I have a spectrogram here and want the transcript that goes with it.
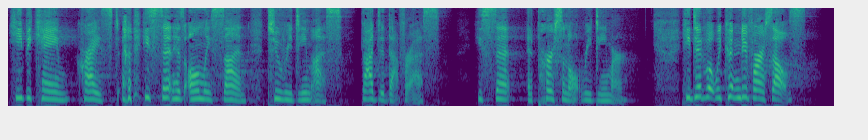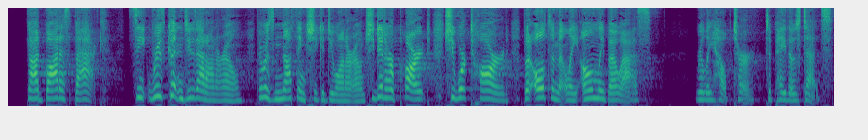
He became Christ. he sent His only Son to redeem us. God did that for us. He sent a personal redeemer. He did what we couldn't do for ourselves. God bought us back. See, Ruth couldn't do that on her own. There was nothing she could do on her own. She did her part. She worked hard, but ultimately only Boaz really helped her to pay those debts.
